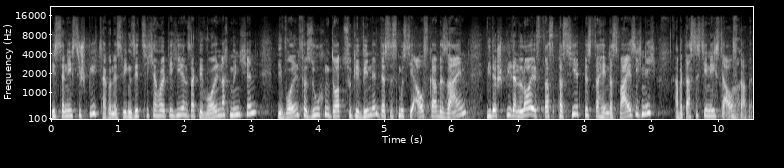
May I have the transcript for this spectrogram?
ist der nächste Spieltag. Und deswegen sitze ich ja heute hier und sage, wir wollen nach München, wir wollen versuchen, dort zu gewinnen. Das ist, muss die Aufgabe sein. Wie das Spiel dann läuft, was passiert bis dahin, das weiß ich nicht. Aber das ist die nächste Aufgabe.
